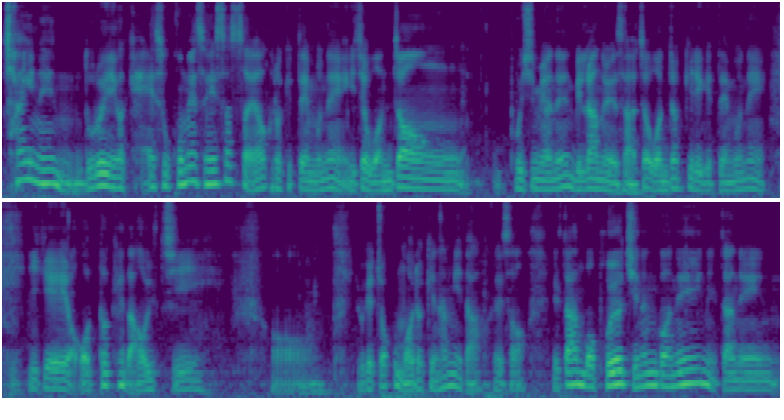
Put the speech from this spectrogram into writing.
차이는 노르웨이가 계속 홈에서 했었어요. 그렇기 때문에 이제 원정 보시면은 밀라노에서 하죠. 원정길이기 때문에 이게 어떻게 나올지 어, 이게 조금 어렵긴 합니다. 그래서 일단 뭐 보여지는 거는 일단은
